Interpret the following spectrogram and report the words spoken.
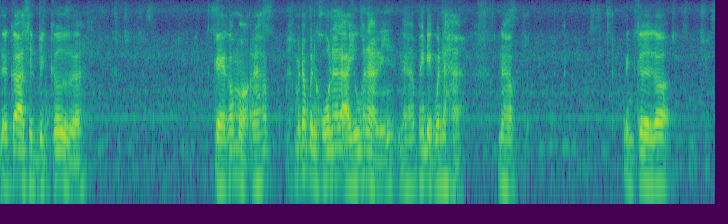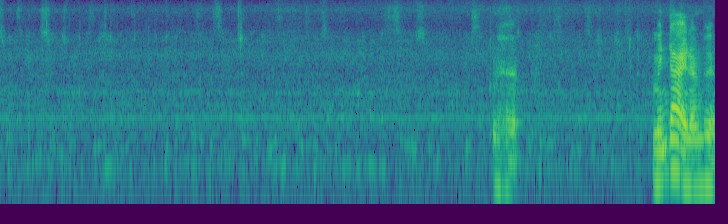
แล้วก็อาเซนเบเกอร์แกก็เหมาะนะครับ ไม่ต้องเป็นโค้ชแล้วล่ะอายุขนาดนี้นะครับ ให้เด็กมันด่านะครับเบนเกอร์ก็นะฮะเม้นได้นะเพื่อน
